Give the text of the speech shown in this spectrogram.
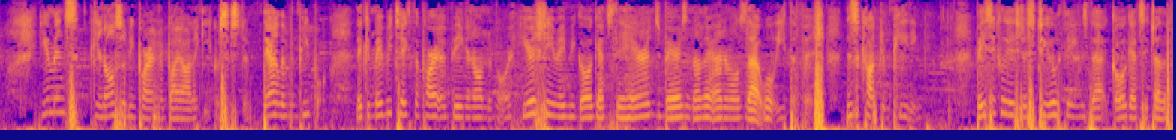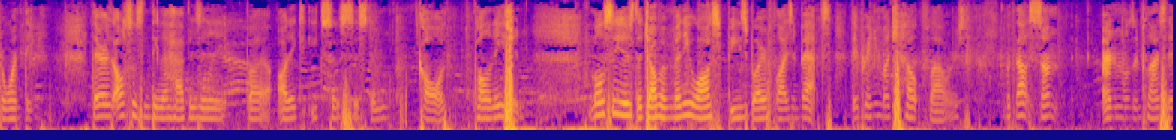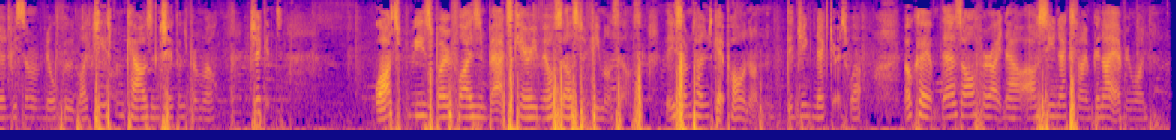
Humans can also be part of a biotic ecosystem. They are living people. They can maybe take the part of being an omnivore. He or she maybe go against the herons, bears, and other animals that will eat the fish. This is called competing. Basically, it's just two things that go against each other for one thing. There is also something that happens in a biotic ecosystem called pollination. Mostly is the job of many wasps, bees, butterflies, and bats. They pretty much help flowers. Without some animals and plants, there would be some of no food, like cheese from cows and chickens from, well, chickens. Wasps, bees, butterflies, and bats carry male cells to female cells. They sometimes get pollen on them. They drink nectar as well. Okay, that's all for right now. I'll see you next time. Good night, everyone.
